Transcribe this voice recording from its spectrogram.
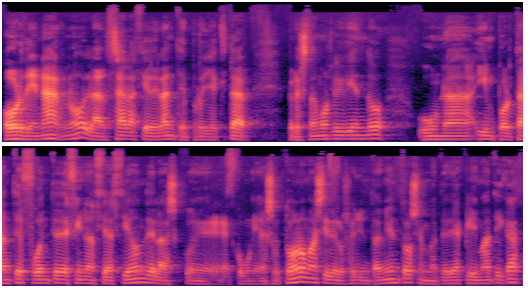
ordenar, ¿no? lanzar hacia adelante, proyectar, pero estamos viviendo una importante fuente de financiación de las eh, comunidades autónomas y de los ayuntamientos en materia climática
